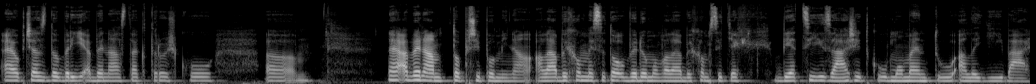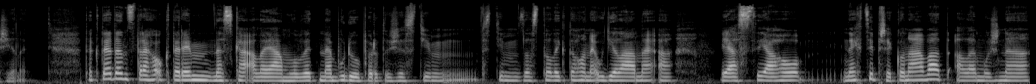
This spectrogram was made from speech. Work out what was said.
A je občas dobrý, aby nás tak trošku um, ne, aby nám to připomínal, ale abychom my si to uvědomovali, abychom si těch věcí, zážitků, momentů a lidí vážili. Tak to je ten strach, o kterém dneska ale já mluvit nebudu, protože s tím, s tím za stolik toho neuděláme a já, si, já ho nechci překonávat, ale možná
